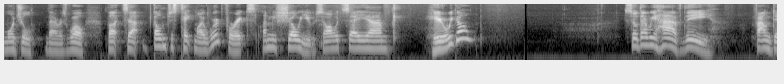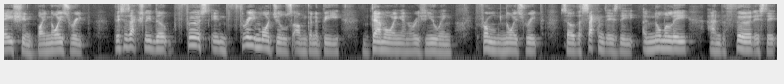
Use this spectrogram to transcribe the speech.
module there as well. But uh, don't just take my word for it, let me show you. So I would say, um, here we go. So there we have the Foundation by Noise Reap. This is actually the first in three modules I'm going to be demoing and reviewing from Noise Reap. So the second is the Anomaly and the third is the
